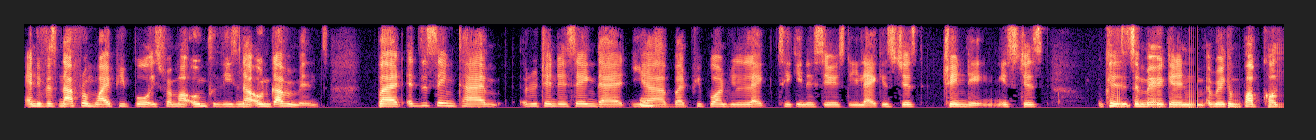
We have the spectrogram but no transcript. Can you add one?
And if it's not from white people, it's from our own police and our own government. But at the same time, Rutendo is saying that yeah, but people aren't really like taking it seriously. Like it's just trending. It's just because it's American and American pop culture,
